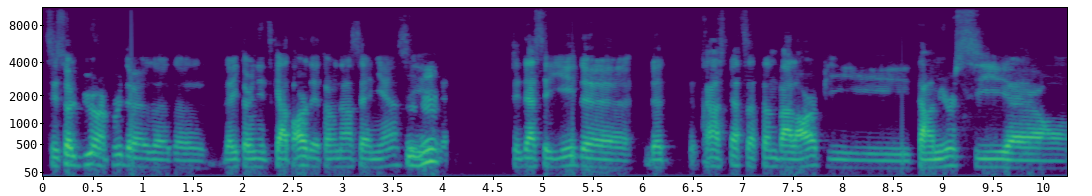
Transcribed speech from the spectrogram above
c'est ça le but un peu d'être un éducateur, d'être un enseignant. C'est, Mhm. c'est d'essayer de, de- de transmettre certaines valeurs. Puis tant mieux si euh, on,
